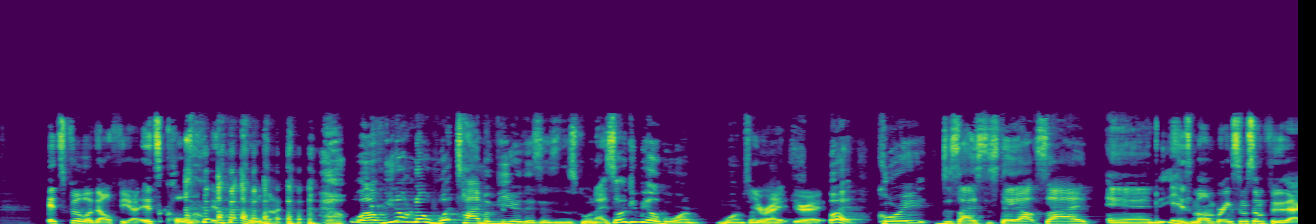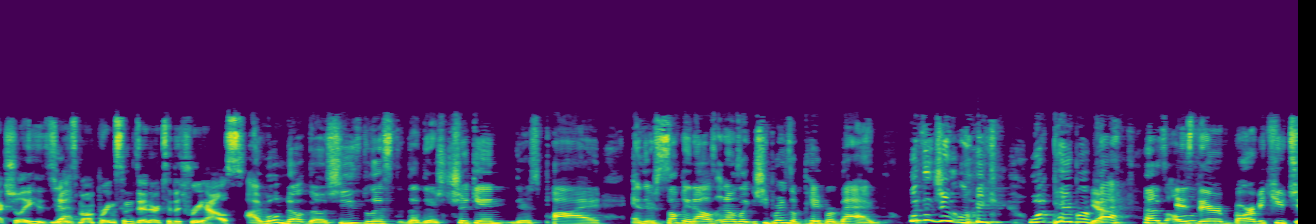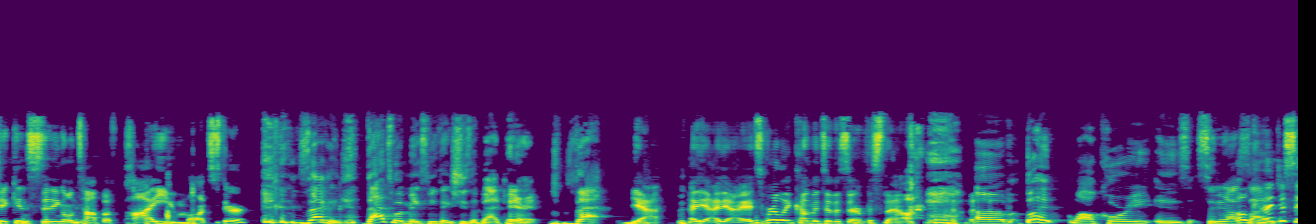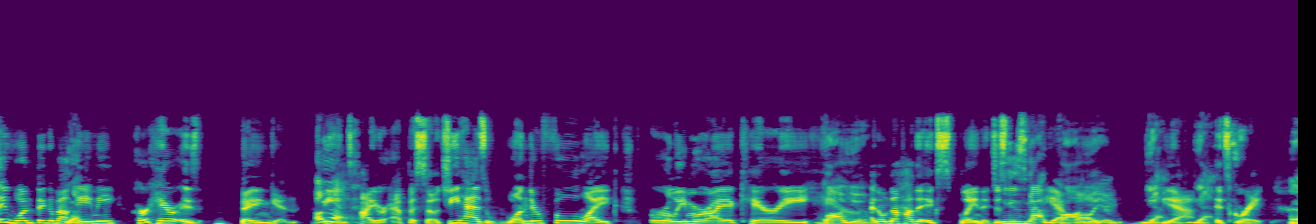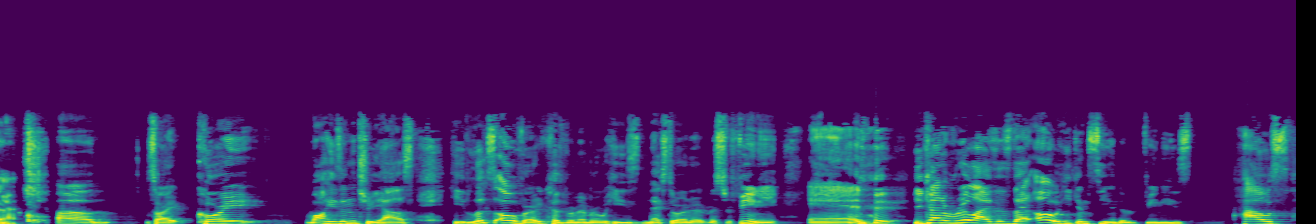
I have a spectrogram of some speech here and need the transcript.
it's Philadelphia. It's cold. It's cool night. well, we don't know what time of year this is in the school night, so it could be a warm, warm. You're right. Night. You're right. But Corey decides to stay outside, and his mom brings him some food. Actually, his, yeah. his mom brings him dinner to the treehouse. I will note though, she lists that there's chicken, there's pie, and there's something else. And I was like, she brings a paper bag what did you like? What paper yeah. bag has all? Is there barbecue chicken sitting on top of pie? You monster! exactly. That's what makes me think she's a bad parent. that. Yeah, yeah, yeah. It's really coming to the surface now. um, but while Corey is sitting outside, oh, can I just say one thing about yeah. Amy? Her hair is banging oh, the yeah. entire episode. She has wonderful, like early Mariah Carey hair. volume. I don't know how to explain it. Just he's got yeah, volume. volume. Yeah, yeah, yeah. It's great. Yeah. Um, sorry, Corey. While he's in the treehouse, he looks over because remember he's next door to Mr. Feeny, and he kind of realizes that oh, he can see into Feeny's house.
